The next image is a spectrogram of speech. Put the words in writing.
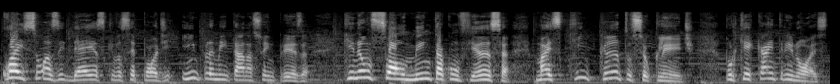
Quais são as ideias que você pode implementar na sua empresa que não só aumenta a confiança, mas que encanta o seu cliente? Porque cá entre nós,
